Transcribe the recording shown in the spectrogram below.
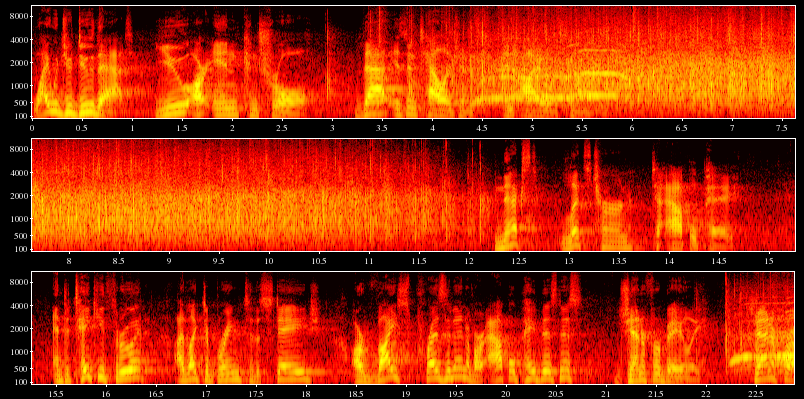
Why would you do that? You are in control. That is intelligence in iOS 9. Next, let's turn to Apple Pay. And to take you through it, I'd like to bring to the stage our Vice President of our Apple Pay business, Jennifer Bailey. Jennifer.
